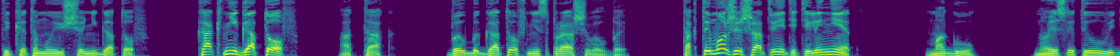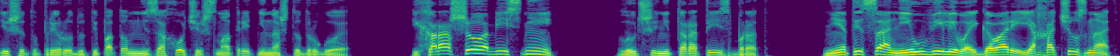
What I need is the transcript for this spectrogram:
«Ты к этому еще не готов». «Как не готов?» «А так. Был бы готов, не спрашивал бы. Так ты можешь ответить или нет? Могу. Но если ты увидишь эту природу, ты потом не захочешь смотреть ни на что другое. И хорошо объясни. Лучше не торопись, брат. Нет, Иса, не увиливай, говори, я хочу знать.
